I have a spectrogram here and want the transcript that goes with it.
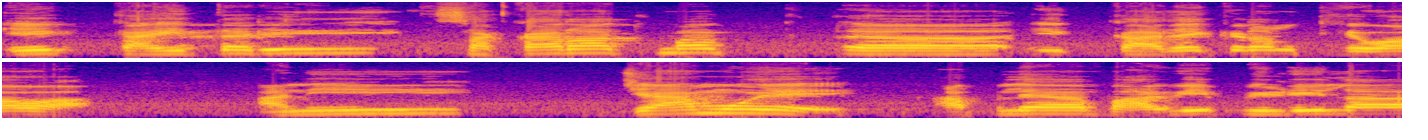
एक काहीतरी सकारात्मक एक कार्यक्रम ठेवावा आणि ज्यामुळे आपल्या भावी पिढीला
